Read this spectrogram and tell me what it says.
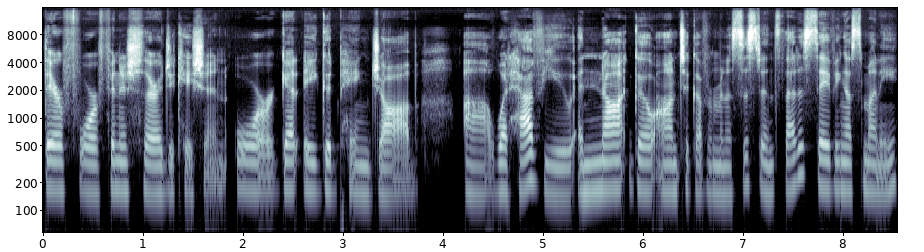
therefore finish their education or get a good paying job, uh, what have you, and not go on to government assistance, that is saving us money.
